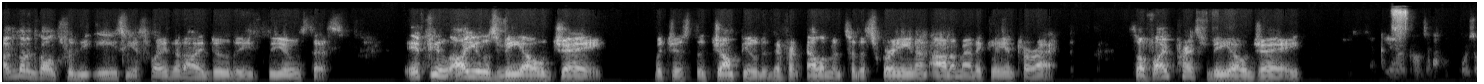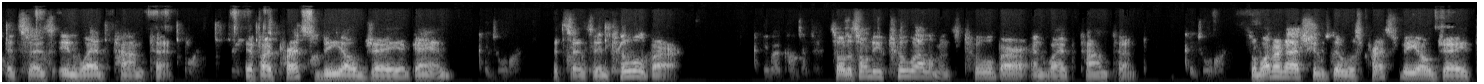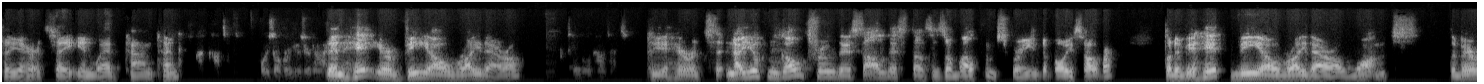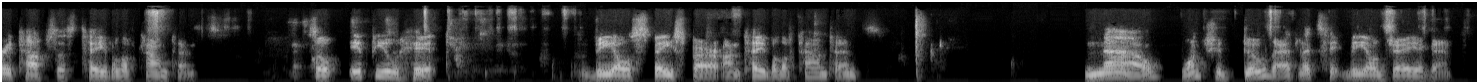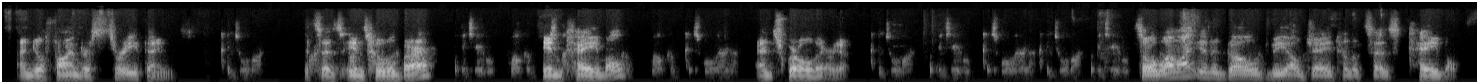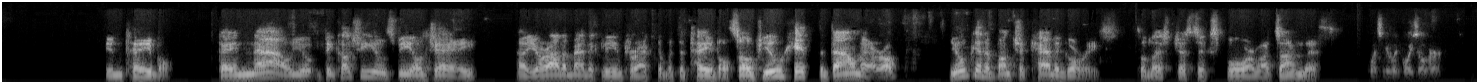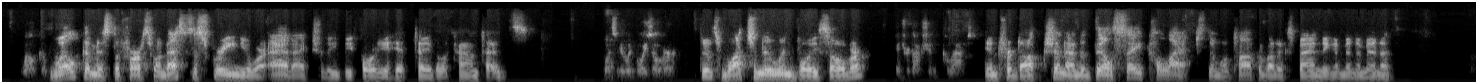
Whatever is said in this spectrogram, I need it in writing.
I'm going to go through the easiest way that I do the, to use this. If you, I use VOJ, which is to jump you to different elements of the screen and automatically interact. So if I press VOJ, it says in web content. If I press VOJ again, it says in toolbar. So there's only two elements, toolbar and web content. So what it asks you to do is press VOJ till you hear it say in web content. Then hit your VO right arrow till you hear it say. Now you can go through this. All this does is a welcome screen to voiceover. But if you hit VO right arrow once, the very top says table of contents. So if you hit VO spacebar on table of contents, now once you do that, let's hit VOJ again, and you'll find there's three things. It says in toolbar, in table, and scroll area. So I want you to go VOJ till it says table, in table. Okay, now you because you use VOJ, uh, you're automatically interacting with the table. So if you hit the down arrow, you'll get a bunch of categories. So let's just explore what's on this. What's new in VoiceOver? Welcome. Welcome is the first one. That's the screen you were at actually before you hit table of contents. What's new in VoiceOver? There's what's new in VoiceOver. Introduction. Collapsed. introduction, and they'll say collapse, and we'll talk about expanding them in a minute.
